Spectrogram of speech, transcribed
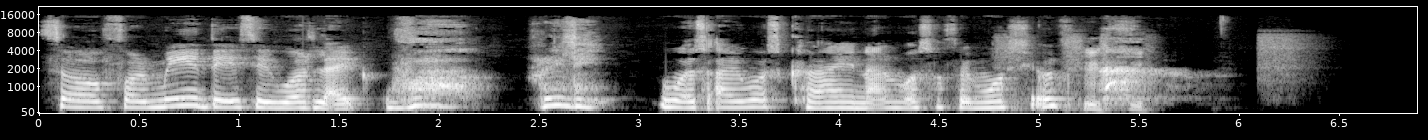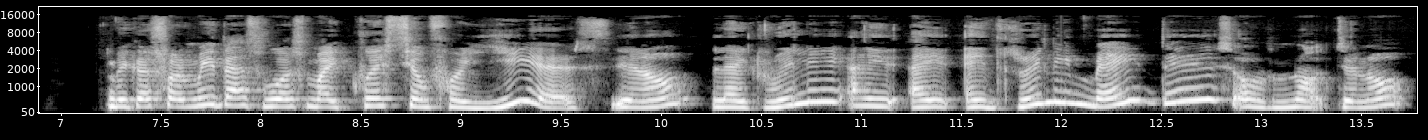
So for me, this it was like, wow, really, was I was crying almost of emotion. because for me that was my question for years you know like really I, I i really made this or not you know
